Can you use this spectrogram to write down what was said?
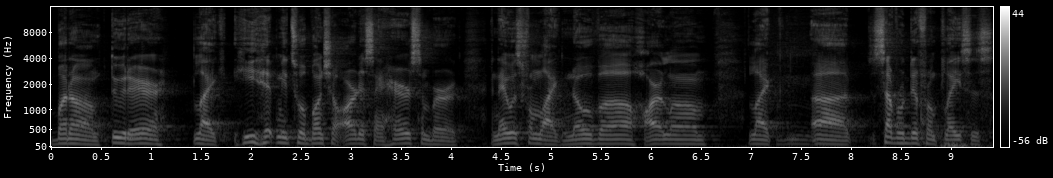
But um, through there, like he hit me to a bunch of artists in Harrisonburg, and they was from like Nova, Harlem, like uh, several different places.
